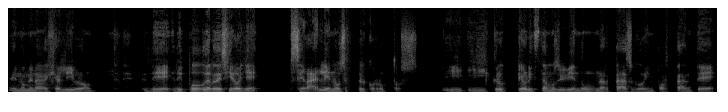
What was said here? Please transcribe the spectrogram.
en homenaje al libro, de, de, poder decir, oye, se vale no ser corruptos. Y, y creo que ahorita estamos viviendo un hartazgo importante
